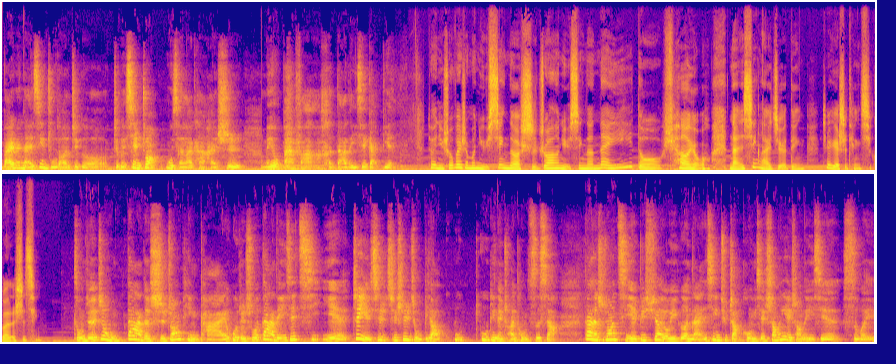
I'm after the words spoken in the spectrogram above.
白人男性主导的这个这个现状，目前来看还是没有办法很大的一些改变。对你说，为什么女性的时装、女性的内衣都需要有男性来决定？这个也是挺奇怪的事情。总觉得这种大的时装品牌，或者说大的一些企业，这也其实其实是一种比较固固定的传统思想。大的时装企业必须要由一个男性去掌控一些商业上的一些思维，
